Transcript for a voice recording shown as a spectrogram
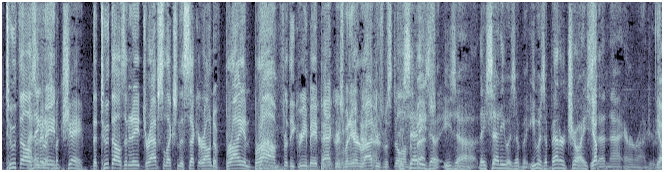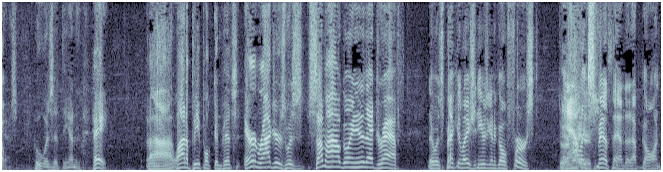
the I think it 2008 was McShay. the 2008 draft selection, the second round of Brian Brohm for the Green Bay Packers when Aaron Rodgers was still They on the bench. he's a he's a. They said he was a he was a better choice Yep. than uh, Aaron Rodgers. Yep. Yes, who was at the end of. The, hey, uh, a lot of people convinced Aaron Rodgers was somehow going into that draft. There was speculation he was going to go first, and the Alex Smith ended up going.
